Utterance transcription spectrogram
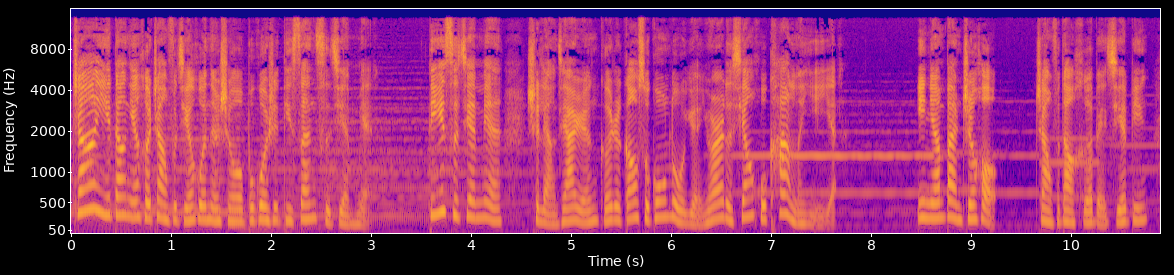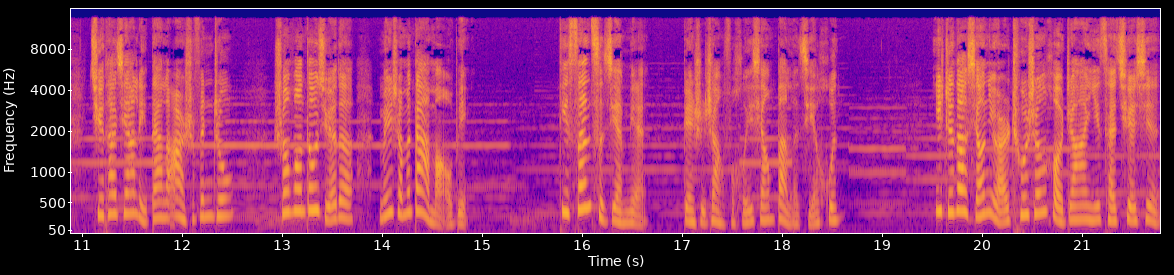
张阿姨当年和丈夫结婚的时候，不过是第三次见面。第一次见面是两家人隔着高速公路远远的相互看了一眼。一年半之后，丈夫到河北结冰，去她家里待了二十分钟，双方都觉得没什么大毛病。第三次见面，便是丈夫回乡办了结婚。一直到小女儿出生后，张阿姨才确信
